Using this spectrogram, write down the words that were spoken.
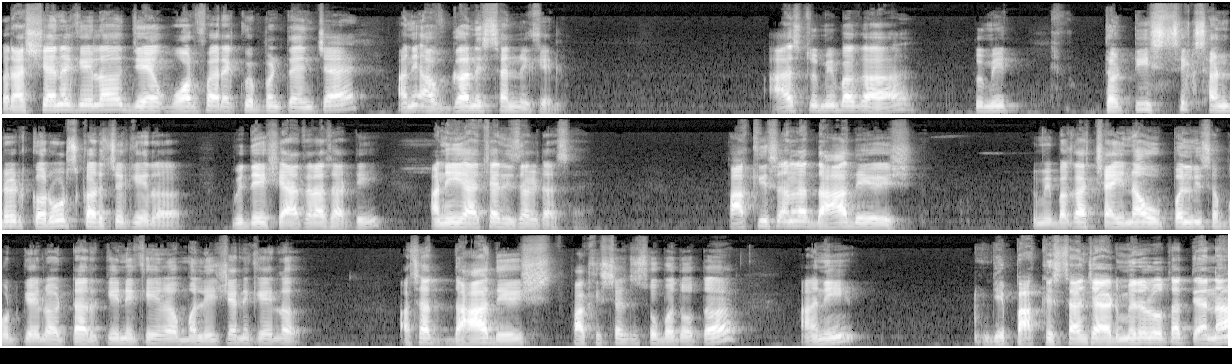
रशियाने केलं जे वॉरफेअर इक्विपमेंट त्यांच्या आहे आणि अफगाणिस्तानने केलं. आज तुम्ही बघा तुम्ही थर्टी सिक्स हंड्रेड करोड्स खर्च केलं विदेश यात्रासाठी आणि याचा रिझल्ट असा आहे. पाकिस्तानला दहा देश. तुम्ही बघा चायना ओपनली सपोर्ट केलं टर्कीने केलं मलेशियाने केलं. असा दहा देश पाकिस्तानच्या सोबत होतं. आणि जे पाकिस्तानचे ॲडमिरल होता त्यांना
